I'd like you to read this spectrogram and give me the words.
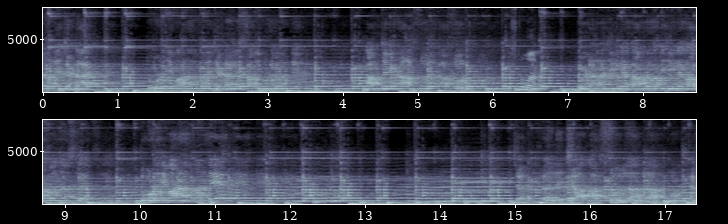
म्हणे जटार तुकडोजी महाराज म्हणे जटाला सांगत होते म्हणते आमच्या इकडे आसोल आसोल विष्णू महाराज. बुलढाणा जिल्ह्यात अमरावती जिल्ह्यात आसोल जास्त. तुकडोजी महाराज म्हणते जंगलच्या आसोलाला मोठ्या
